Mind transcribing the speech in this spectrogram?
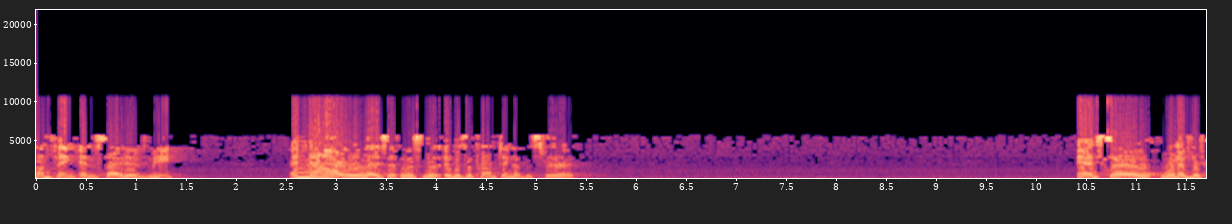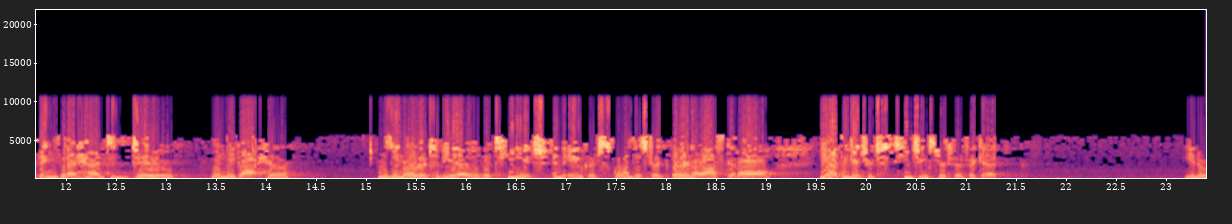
something inside of me and now I realize it was the, it was the prompting of the Spirit. And so one of the things that I had to do when we got here was in order to be able to teach in the Anchorage School District or in Alaska at all, you have to get your teaching certificate you know,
